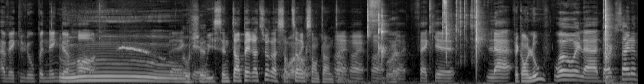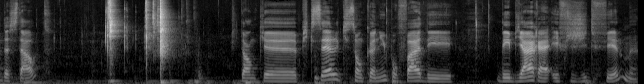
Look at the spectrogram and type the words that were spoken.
avec l'opening de Hoth. Ouh. Oh, shit. Oui, c'est une température à sortir Wow. avec son temps de temps. Ouais, ouais, ouais, Ouais. ouais. Fait que la, Fait qu'on l'ouvre? Ouais, ouais, la Dark Side of the Stout. Donc, euh, Pixel qui sont connus pour faire des, des bières à effigie de films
